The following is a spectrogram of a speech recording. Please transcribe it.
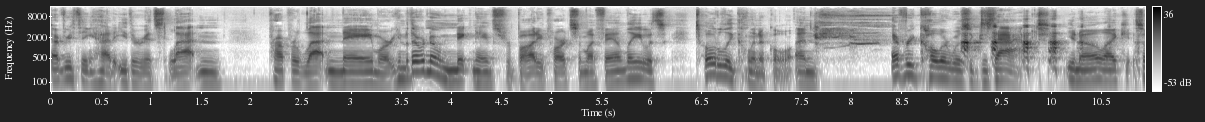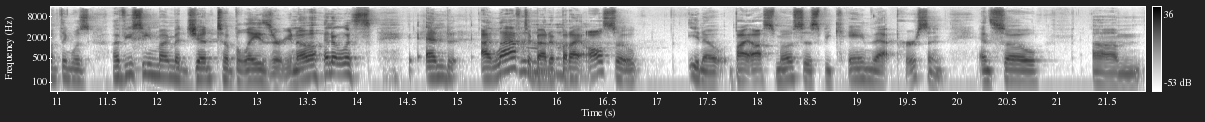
everything had either its Latin proper Latin name or you know there were no nicknames for body parts in my family. It was totally clinical and every color was exact. you know, like something was. Have you seen my magenta blazer? You know, and it was, and I laughed about it, but I also, you know, by osmosis became that person, and so. Um,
